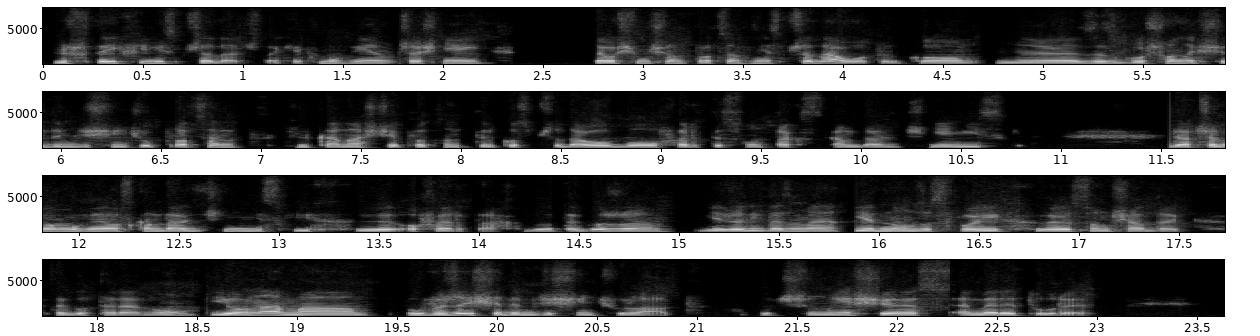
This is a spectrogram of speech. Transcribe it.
już w tej chwili sprzedać. Tak jak mówiłem wcześniej, te 80% nie sprzedało, tylko e, ze zgłoszonych 70% kilkanaście procent tylko sprzedało, bo oferty są tak skandalicznie niskie. Dlaczego mówię o skandalicznie niskich y, ofertach? Dlatego, że jeżeli wezmę jedną ze swoich y, sąsiadek tego terenu i ona ma powyżej 70 lat, utrzymuje się z emerytury,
